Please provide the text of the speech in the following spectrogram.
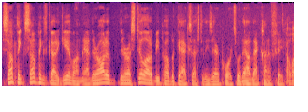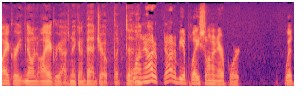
something something's got to give on that. There ought to there still ought to be public access to these airports without that kind of fee. Oh, I agree. No, no, I agree. I was making a bad joke, but uh, well, there ought, to, there ought to be a place on an airport with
